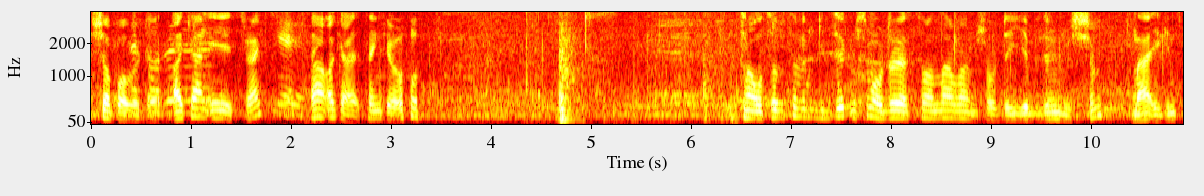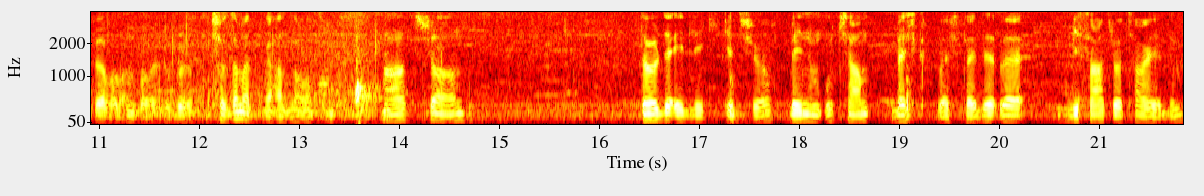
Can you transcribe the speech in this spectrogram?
Shop over there. I can eat, right? Yes. Oh, okay. Thank you. Tamam otobüse gidecekmişim. Orada restoranlar varmış. Orada yiyebilirmişim. Baya ilginç bir havalan bu arada burası. Çözemedim ya oldu. Saat şu an 4'e 52 geçiyor. Benim uçağım 5.45'teydi ve bir saat rötar yedim.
